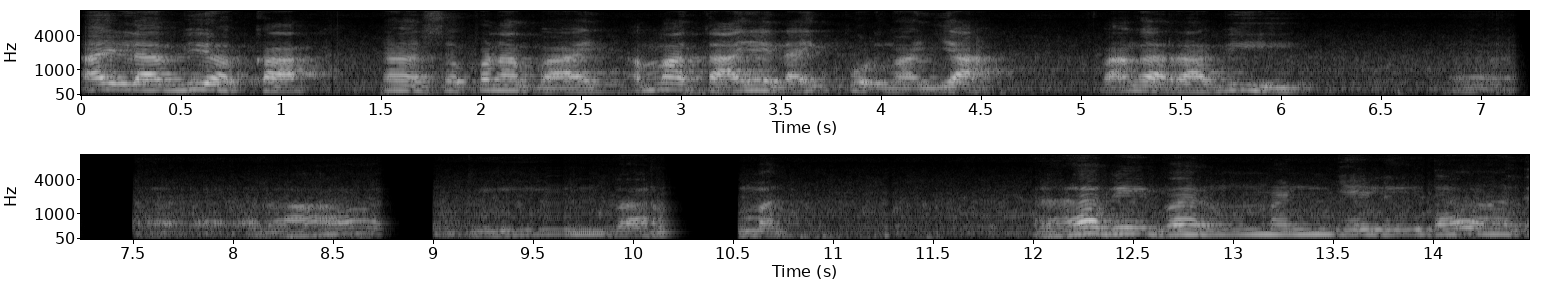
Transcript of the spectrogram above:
ஐ லவ் யூ அக்கா. சொப்பனா பாய் அம்மா தாயை லைக் போடுங்க ஐயா. வாங்க ரவி. ரவிவர்மன். ரவிவர்மன் எழுதாத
